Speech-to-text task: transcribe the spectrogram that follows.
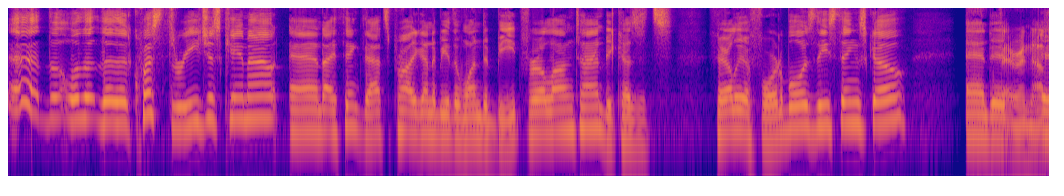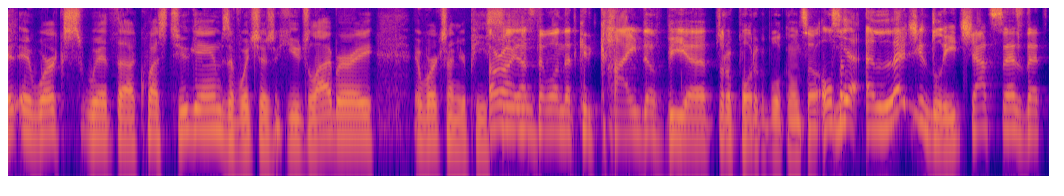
Eh, the, well, the, the Quest 3 just came out, and I think that's probably going to be the one to beat for a long time because it's fairly affordable as these things go. And it, Fair enough. it, it works with uh, Quest 2 games, of which there's a huge library. It works on your PC. All right, that's the one that can kind of be a sort of portable console. Also, Yeah. allegedly, chat says that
